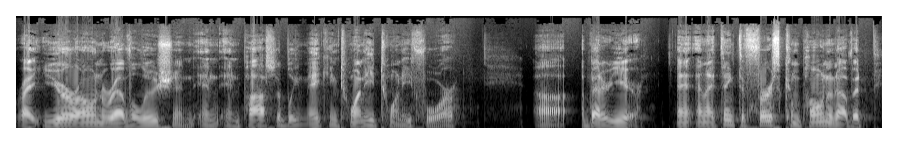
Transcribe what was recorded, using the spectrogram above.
right? Your own revolution in, in possibly making 2024 uh, a better year. And, and I think the first component of it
